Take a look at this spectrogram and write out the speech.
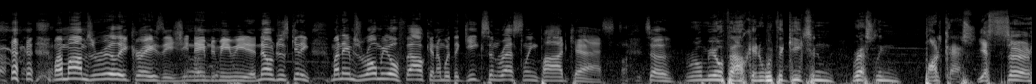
My mom's really crazy. She named me Media. No, I'm just kidding. My name's Romeo Falcon. I'm with the Geeks and Wrestling podcast. So Romeo Falcon with the Geeks and Wrestling podcast. Yes, sir.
